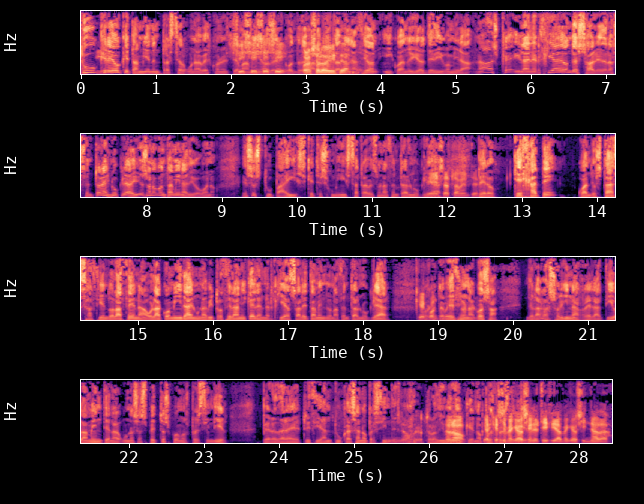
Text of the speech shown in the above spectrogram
Tú Así- creo que también entraste alguna vez con el tema sí, mío sí, del de la lo contaminación y cuando yo te digo, mira, no, es que, ¿y la energía de dónde sale? De las centrales nucleares y eso no contamina. Digo, bueno, eso es tu país que te suministra a través de una central nuclear. Exactamente. Pero quéjate cuando estás haciendo la cena o la comida en una vitrocerámica y la energía sale también de una central nuclear. Que Porque con- te voy a decir una cosa, de la gasolina relativamente en algunos aspectos podemos prescindir, pero de la electricidad en tu casa no prescindes. No, Yo te lo digo no, no, que no es puedes que si me quedo sin electricidad me quedo sin nada.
